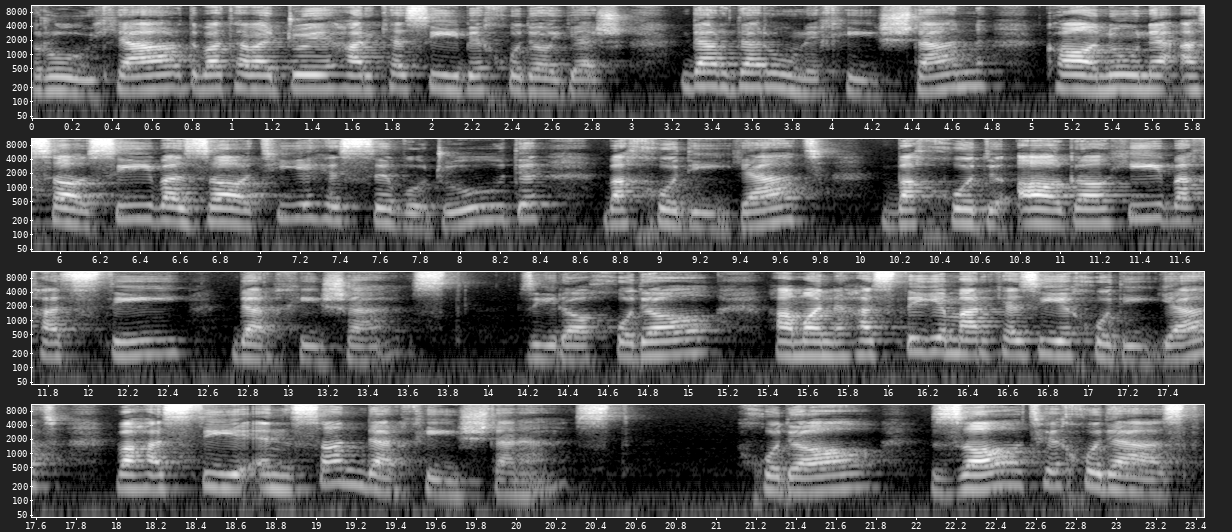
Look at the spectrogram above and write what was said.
روی کرد و توجه هر کسی به خدایش در درون خیشتن کانون اساسی و ذاتی حس وجود و خودیت و خود آگاهی و خستی در خیش است. زیرا خدا همان هسته مرکزی خودیت و هستی انسان در خیشتن است. خدا ذات خود است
